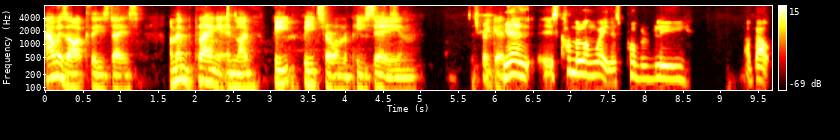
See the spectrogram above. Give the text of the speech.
How is Ark these days? I remember playing it in like be- beta on the PC, and it's pretty good. Yeah, it's come a long way. There's probably about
